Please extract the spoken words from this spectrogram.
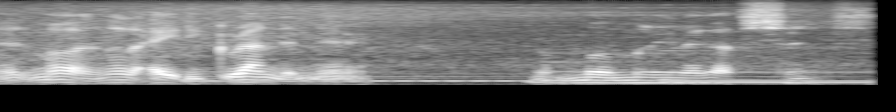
There's more than another 80 grand in there. Got more money I got sense.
